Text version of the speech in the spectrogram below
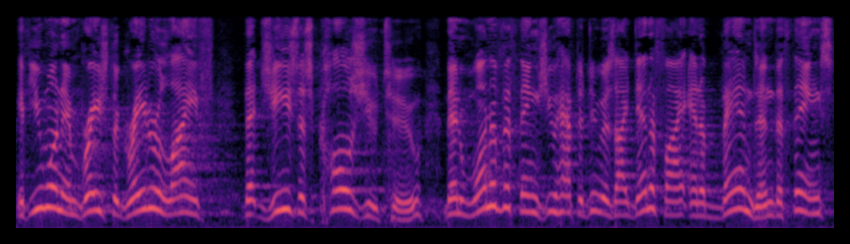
if you want to embrace the greater life that Jesus calls you to, then one of the things you have to do is identify and abandon the things,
